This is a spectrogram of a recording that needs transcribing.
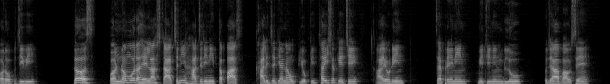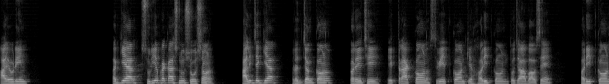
પરોપજીવી. દસ પર્ણમાં રહેલા સ્ટાર્ચની હાજરીની તપાસ. ખાલી જગ્યાના ઉપયોગથી થઈ શકે છે. આયોડિન, સેપ્રેનિન, મિથિનિન બ્લુ, તો જવાબ આવશે આયોડિન. અગિયાર, સૂર્યપ્રકાશનું શોષણ. ખાલી જગ્યા રજ્જંકણ કરે છે, એક ત્રાકકણ કણ, શ્વેત કે હરિતકણ તો જવાબ આવશે હરિતકણ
